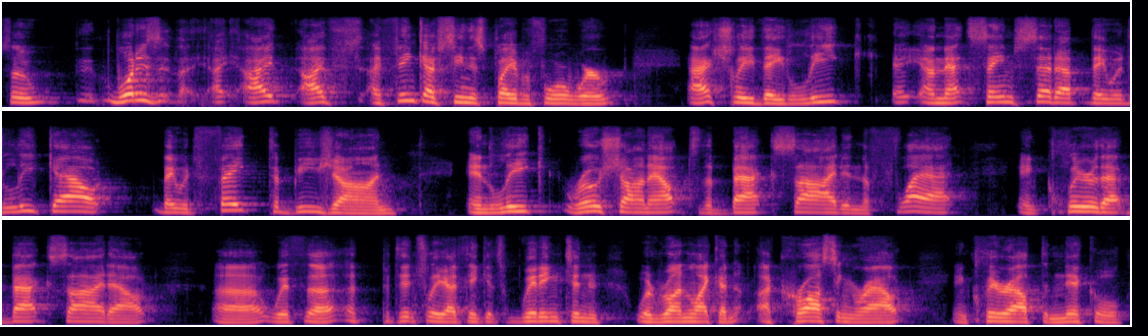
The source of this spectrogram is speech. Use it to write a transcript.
So what is it? I, I I've I think I've seen this play before where actually they leak on that same setup. They would leak out. They would fake to Bijan and leak Roschon out to the back side in the flat and clear that back side out uh, with uh, potentially, I think it's Whittington would run like an, a crossing route and clear out the nickel,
